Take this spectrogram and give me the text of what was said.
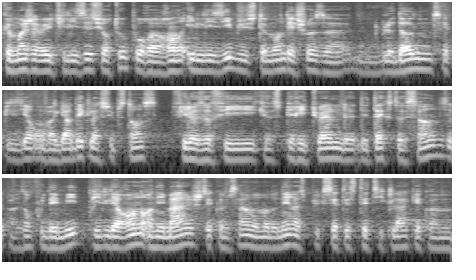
que moi j'avais utilisé surtout pour euh, rendre illisible justement des choses, euh, le dogme, c'est puis dire on va garder que la substance philosophique, spirituelle des textes saints, c'est par exemple, ou des mythes, puis de les rendre en images, c'est comme ça, à un moment donné, il reste plus que cette esthétique-là qui est comme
